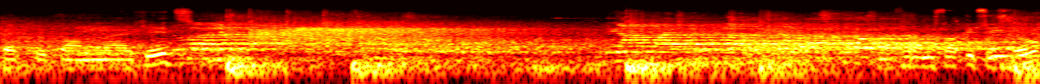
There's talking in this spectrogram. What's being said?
παίκτη των ε, Hits. Αναφέρομαι στο ύψος του.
